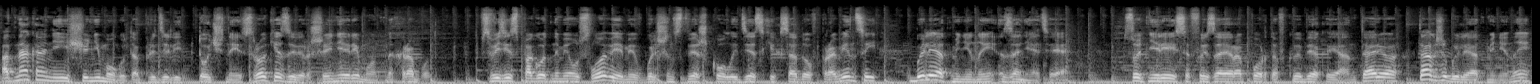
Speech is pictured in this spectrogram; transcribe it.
однако они еще не могут определить точные сроки завершения ремонтных работ. В связи с погодными условиями в большинстве школ и детских садов провинций были отменены занятия. Сотни рейсов из аэропортов Квебека и Онтарио также были отменены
